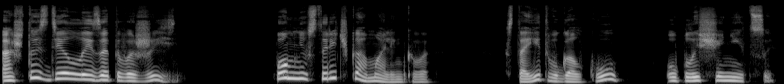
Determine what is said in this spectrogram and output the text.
А что сделала из этого жизнь? Помню старичка маленького. Стоит в уголку у плащаницы,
